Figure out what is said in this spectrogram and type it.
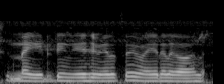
చిన్న ఎడిటింగ్ చేసి పెడితే వైరల్ కావాలి.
